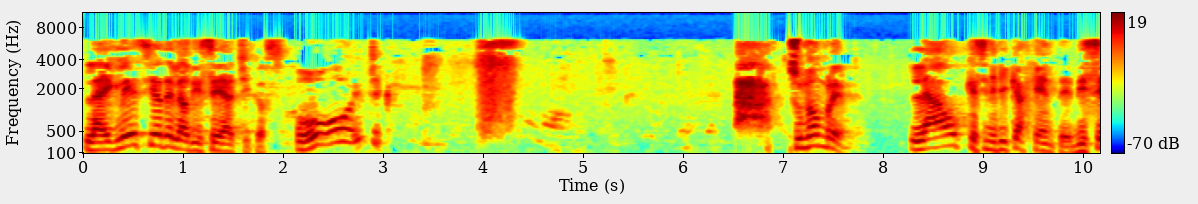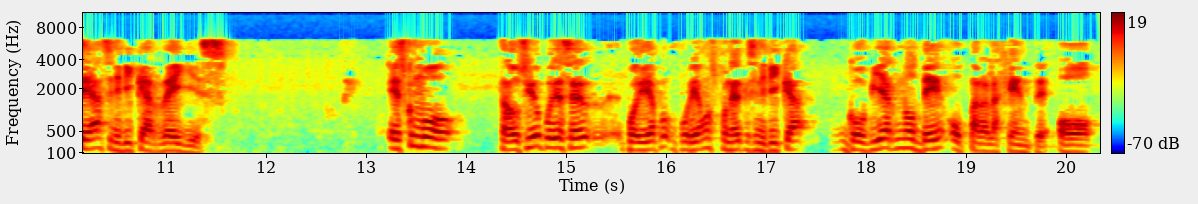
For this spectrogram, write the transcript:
La iglesia de la Odisea, chicos. Uy, chicos. Su nombre, Lao, que significa gente. Disea significa reyes. Es como, traducido podría ser, podría- podríamos poner que significa gobierno de o para la gente, o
